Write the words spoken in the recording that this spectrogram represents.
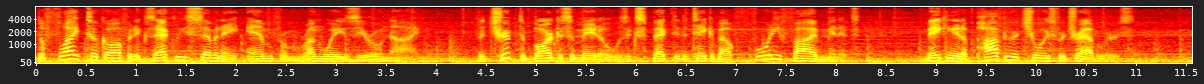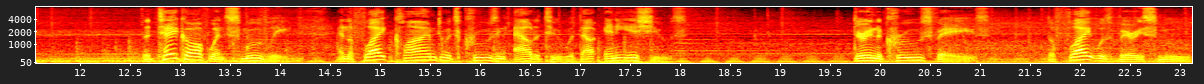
the flight took off at exactly 7 a.m. from runway 09. The trip to Barquisimeto was expected to take about 45 minutes, making it a popular choice for travelers. The takeoff went smoothly, and the flight climbed to its cruising altitude without any issues. During the cruise phase, the flight was very smooth,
